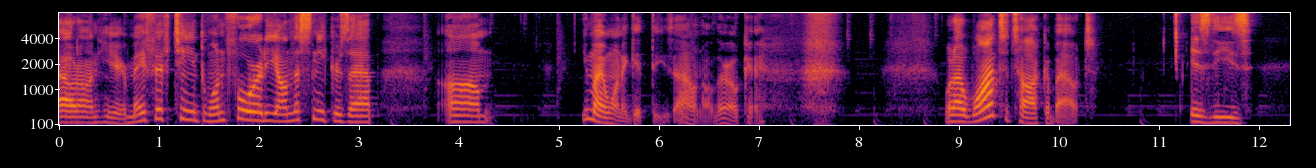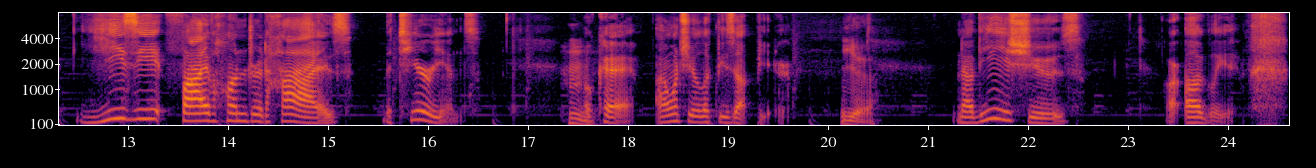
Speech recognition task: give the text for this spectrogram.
out on here. May 15th, 140 on the sneakers app. Um you might want to get these. I don't know, they're okay. what I want to talk about is these Yeezy 500 highs, the Tyrians. Hmm. Okay, I want you to look these up, Peter. Yeah. Now these shoes are ugly.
